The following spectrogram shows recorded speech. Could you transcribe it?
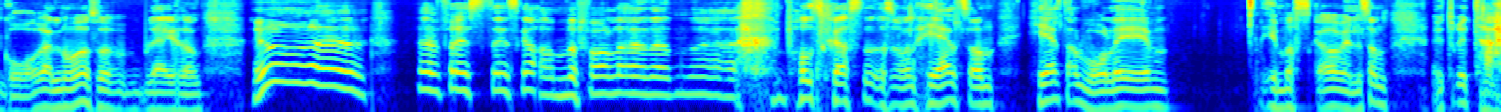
går eller noe, så ble jeg sånn Ja, uh, forresten, jeg skal anbefale den uh, podkasten. Og så var han helt sånn, helt alvorlig i maska og veldig sånn autoritær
